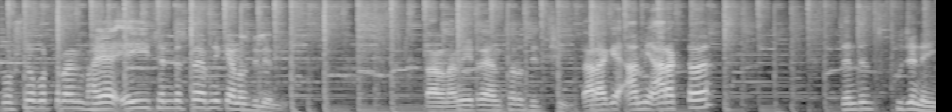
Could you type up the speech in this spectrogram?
প্রশ্ন করতে পারেন, ভাইয়া, এই সেন্টেন্সটা আপনি কেন দিলেন? দাঁড়ান আমি এটার অ্যান্সারও দিচ্ছি। তার আগে আমি আর একটা সেন্টেন্স খুঁজে নেই।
